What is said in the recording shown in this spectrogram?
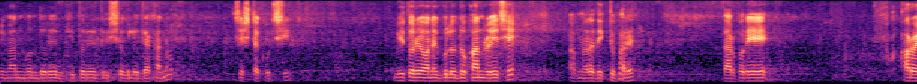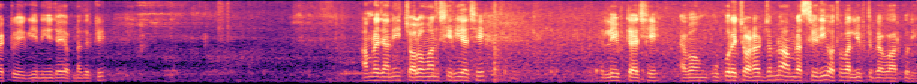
বিমানবন্দরের ভিতরের দৃশ্যগুলো দেখানোর চেষ্টা করছি। ভিতরে অনেকগুলো দোকান রয়েছে, আপনারা দেখতে পারেন। তারপরে আরও একটু এগিয়ে নিয়ে যাই আপনাদেরকে। আমরা জানি চলমান সিঁড়ি আছে, লিফট আছে, এবং উপরে চড়ার জন্য আমরা সিঁড়ি অথবা লিফট ব্যবহার করি।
